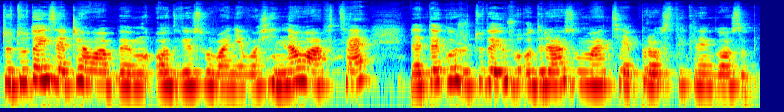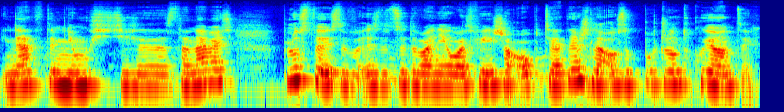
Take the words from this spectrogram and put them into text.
to tutaj zaczęłabym od wiosłowania właśnie na ławce, dlatego że tutaj już od razu macie prosty kręgosłup i nad tym nie musicie się zastanawiać. Plus to jest zdecydowanie łatwiejsza opcja też dla osób początkujących.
